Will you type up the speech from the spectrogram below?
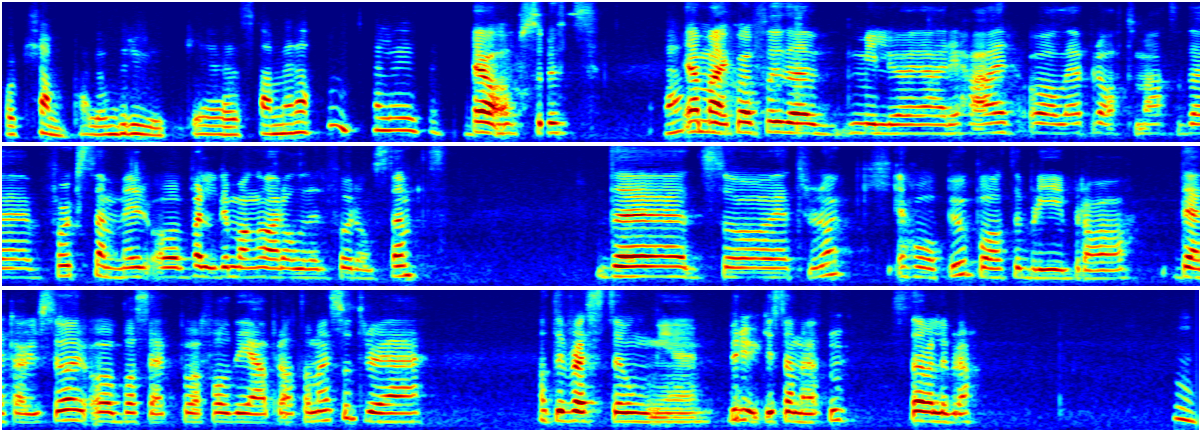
folk kommer til å bruke stemmeretten? Eller? Ja, absolutt. Jeg merker i hvert fall i det miljøet jeg er i her, og alle jeg prater med, at det, folk stemmer, og veldig mange har allerede forhåndsstemt. Det, så jeg tror nok Jeg håper jo på at det blir bra deltakelse i år, og basert på hvert fall de jeg har prata med, så tror jeg at de fleste unge bruker stemmeretten. Så det er veldig bra. Mm.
